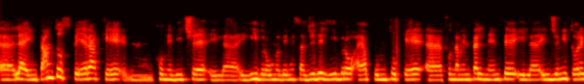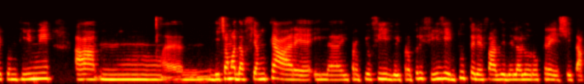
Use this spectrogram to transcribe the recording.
eh, lei intanto spera che, mh, come dice il, il, libro, uno dei messaggi del libro è appunto che eh, fondamentalmente il, il, genitore continui a, mh, ehm, diciamo ad affiancare il, il, proprio figlio, i propri figli in tutte le fasi della loro crescita,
